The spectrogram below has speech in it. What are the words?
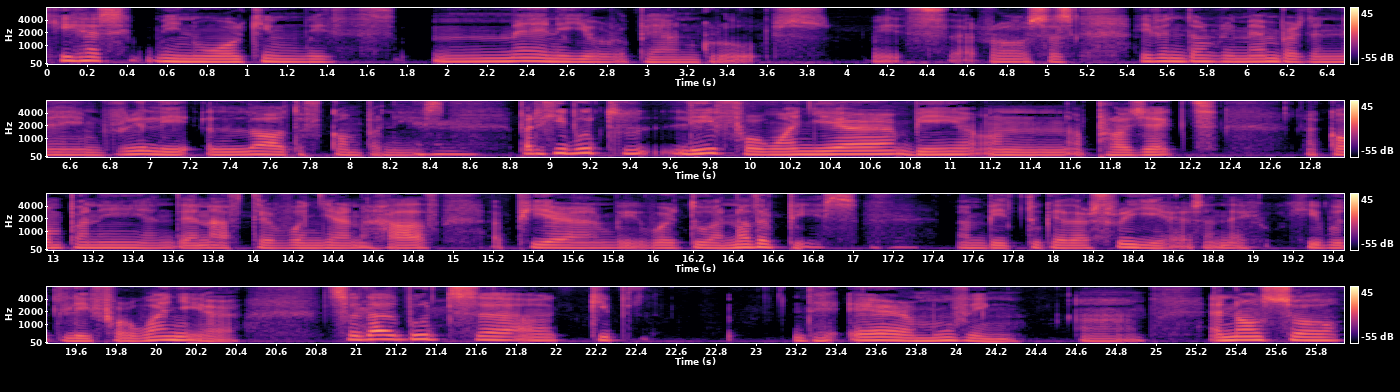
He has been working with many European groups, with uh, Rosas. I even don't remember the name, really a lot of companies. But he would leave for one year, be on a project, a company, and then after one year and a half, appear and we would do another piece and be together three years. And then he would leave for one year. So that would uh, keep the air moving. Um, and also,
